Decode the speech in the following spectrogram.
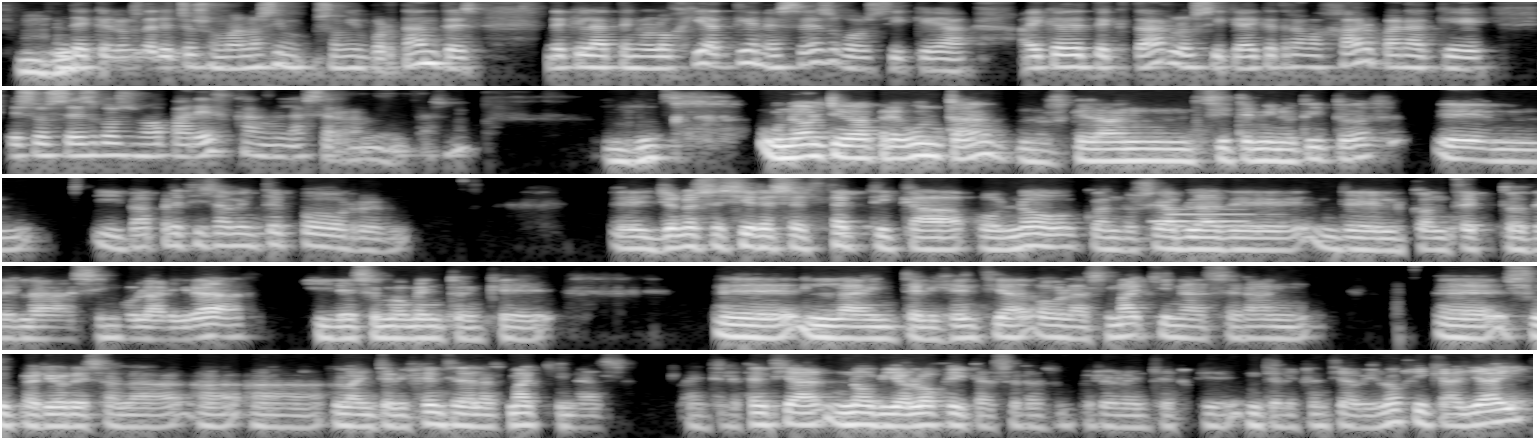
de que los derechos humanos son importantes, de que la tecnología tiene sesgos y que hay que detectarlos y que hay que trabajar para que esos sesgos no aparezcan en las herramientas. ¿no? Una última pregunta, nos quedan siete minutitos, em, y va precisamente por, eh, yo no sé si eres escéptica o no cuando se habla del concepto de la singularidad y de ese momento en que eh, la inteligencia o las máquinas serán eh, superiores a la, a la, inteligencia de las máquinas. La inteligencia no biológica será superior a la inteligencia biológica. Y hay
